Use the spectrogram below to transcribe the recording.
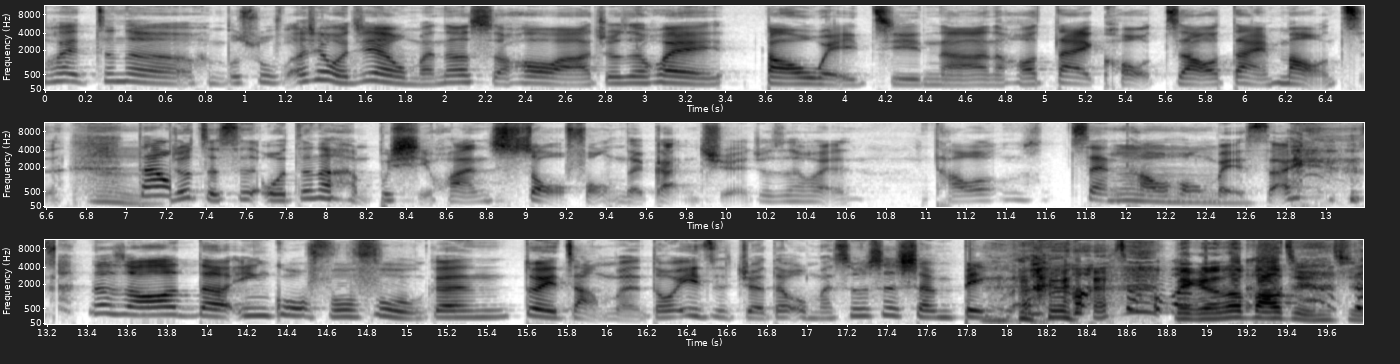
会真的很不舒服。而且我记得我们那时候啊，就是会包围巾啊，然后戴口罩、戴帽子。嗯，但我就只是我真的很不喜欢受风的感觉，就是会。逃散逃红美赛，嗯、那时候的英国夫妇跟队长们都一直觉得我们是不是生病了？每个人都包紧紧。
